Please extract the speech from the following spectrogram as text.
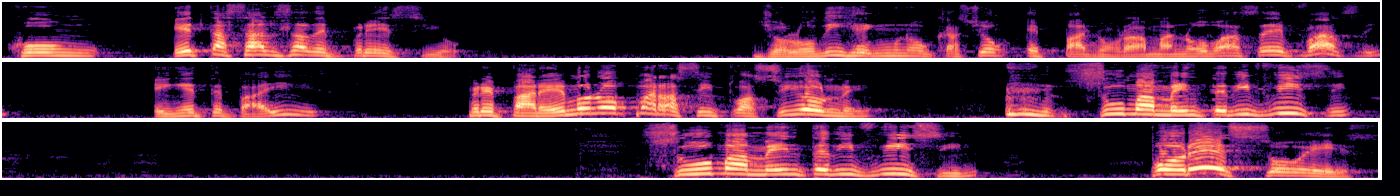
con esta salsa de precio, yo lo dije en una ocasión, el panorama no va a ser fácil en este país. Preparémonos para situaciones sumamente difíciles. Sumamente difícil. Por eso es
